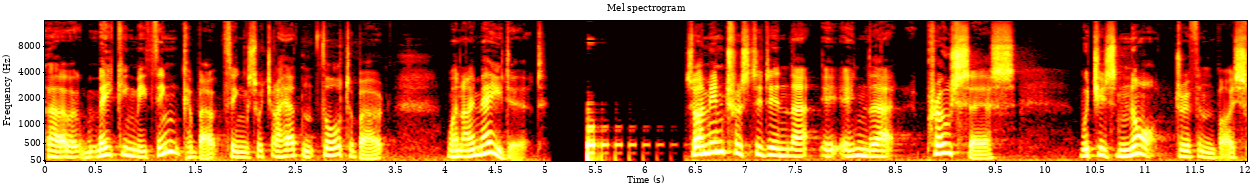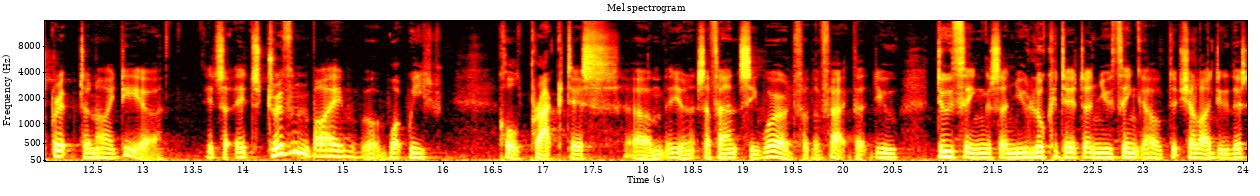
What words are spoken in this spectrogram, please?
uh, making me think about things which I hadn't thought about when I made it. So I'm interested in that in that process, which is not driven by script and idea. It's it's driven by what we call practice. Um, you know, it's a fancy word for the fact that you do things and you look at it and you think, oh, shall I do this?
